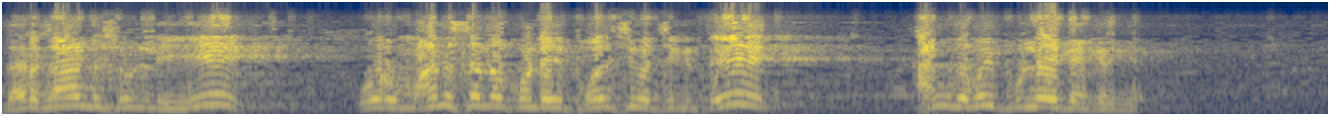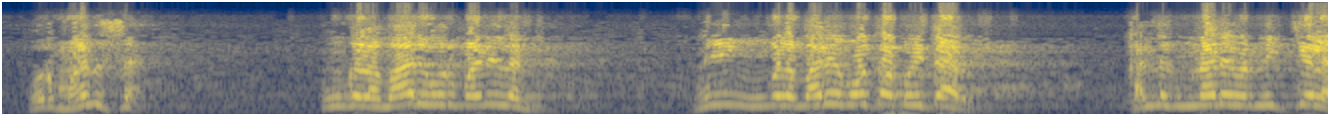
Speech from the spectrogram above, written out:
தர்கான்னு சொல்லி ஒரு மனுஷனை கொண்டு போய் வச்சுக்கிட்டு அங்க போய் பிள்ளைய கேட்கறீங்க ஒரு மனுஷன். உங்களை மாதிரி ஒரு மனிதன். நீ உங்களை மாதிரி மூத்தா போயிட்டார். கண்ணுக்கு முன்னாடி அவர் நிக்கல.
